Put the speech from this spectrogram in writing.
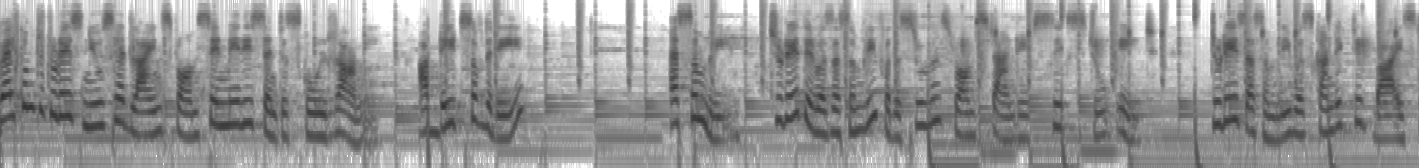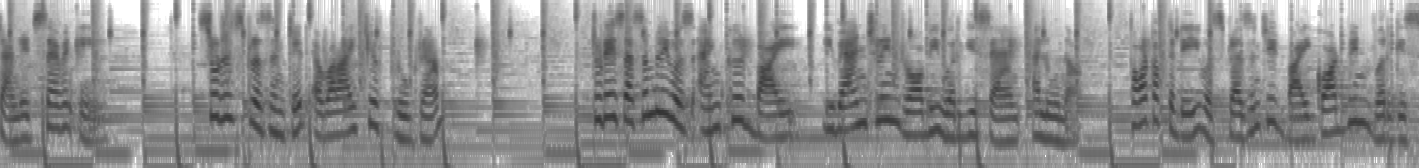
Welcome to today's news headlines from St. Mary's Central School, Ranni. Updates of the day Assembly. Today there was assembly for the students from standard 6 to 8. Today's assembly was conducted by standard 7A. Students presented a variety of program. Today's assembly was anchored by Evangeline Robbie Vergis and Aluna. Thought of the day was presented by Godwin Vergis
